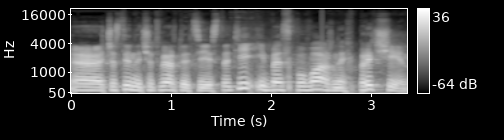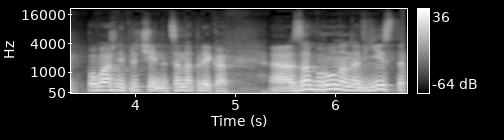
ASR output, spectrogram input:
е, Частини 4 цієї статті і без поважних причин. Поважні причини це, наприклад, заборона на в'їзд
